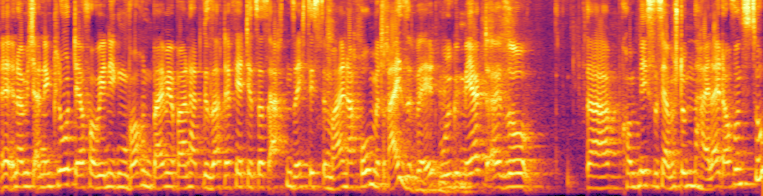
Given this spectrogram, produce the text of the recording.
erinnere mich an den Claude, der vor wenigen Wochen bei mir war und hat gesagt, er fährt jetzt das 68. Mal nach Rom mit Reisewelt, wohlgemerkt. Also da kommt nächstes Jahr bestimmt ein Highlight auf uns zu.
